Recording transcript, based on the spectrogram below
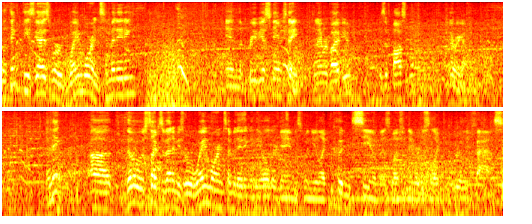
I think these guys were way more intimidating in the previous games. Hey, can I revive you? Is it possible? There we go. I think uh, those types of enemies were way more intimidating in the older games when you like couldn't see them as much and they were just like really fast.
